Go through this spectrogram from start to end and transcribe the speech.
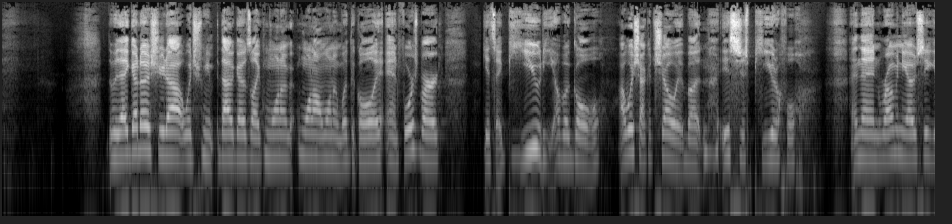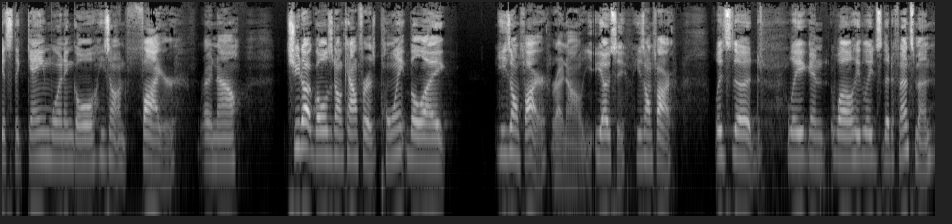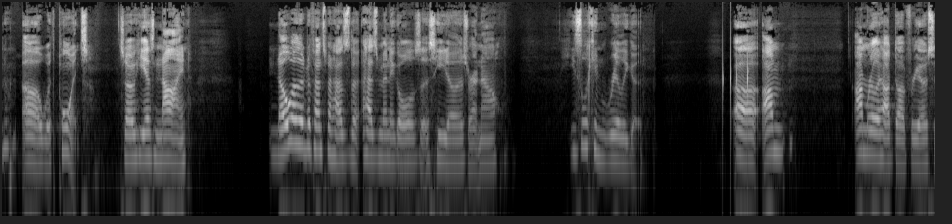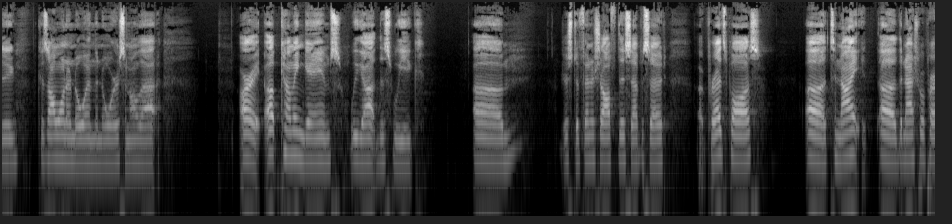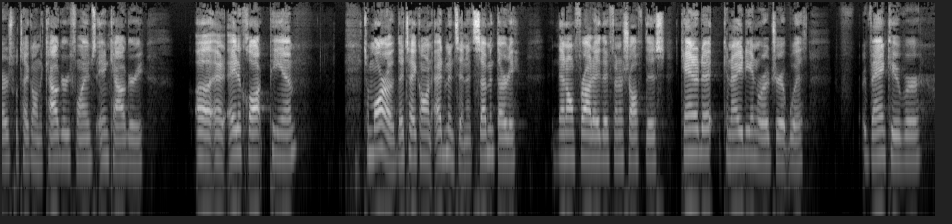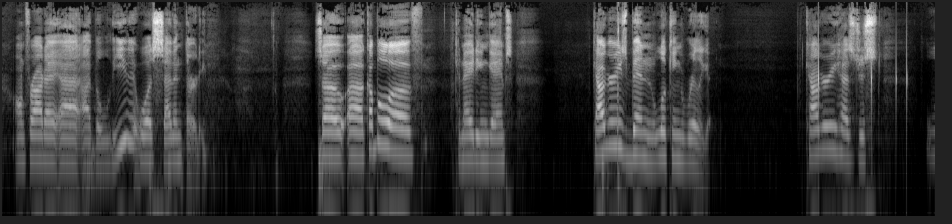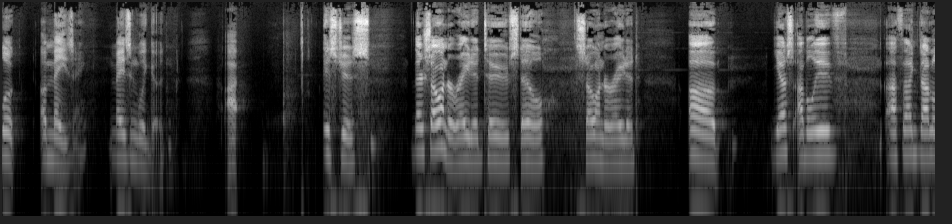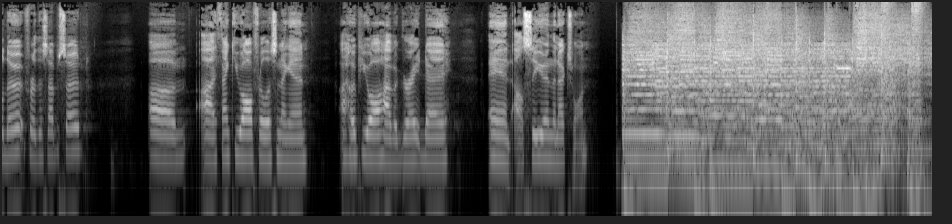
They go to a shootout, which that goes like one one on one with the goalie, and Forsberg gets a beauty of a goal. I wish I could show it, but it's just beautiful. And then Roman Josi gets the game winning goal. He's on fire right now. Shootout goals don't count for his point, but like he's on fire right now. Josi, he's on fire. Leads the league and well, he leads the defensemen uh, with points. So he has nine. No other defenseman has the, has many goals as he does right now. He's looking really good. Uh, I'm I'm really hyped up for Josi because I want him to win the Norris and all that. All right, upcoming games we got this week. Um, just to finish off this episode, uh, Preds pause. Uh, tonight, uh, the Nashville Predators will take on the Calgary Flames in Calgary uh, at eight o'clock p.m. Tomorrow, they take on Edmonton at seven thirty. Then on Friday, they finish off this Canadian road trip with Vancouver on Friday at I believe it was seven thirty. So uh, a couple of Canadian games. Calgary's been looking really good. Calgary has just looked amazing, amazingly good. I, it's just they're so underrated too. Still, so underrated. Uh, yes, I believe. I think that'll do it for this episode. Um, I thank you all for listening in. I hope you all have a great day, and I'll see you in the next one.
